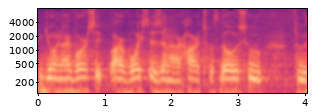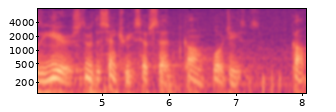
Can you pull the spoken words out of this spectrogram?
We join our, voices, our voices and our hearts with those who through the years, through the centuries, have said, Come, Lord Jesus, come.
